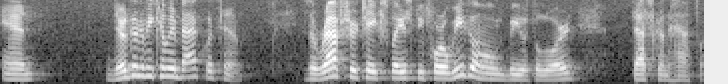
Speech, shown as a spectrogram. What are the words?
and they're going to be coming back with him. If the rapture takes place before we go home to be with the Lord, that's going to happen.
